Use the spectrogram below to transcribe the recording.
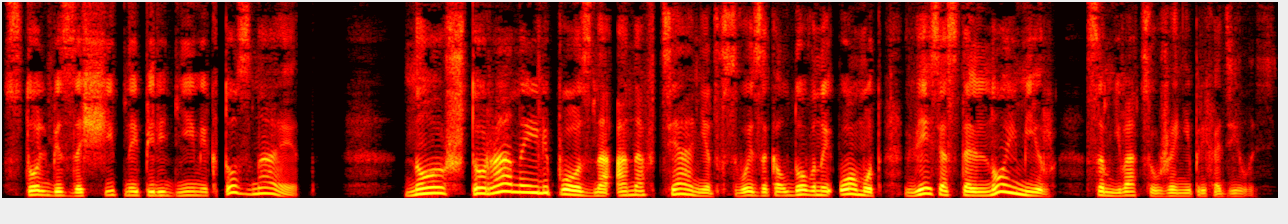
столь беззащитной перед ними, кто знает? Но что рано или поздно она втянет в свой заколдованный омут весь остальной мир, сомневаться уже не приходилось.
